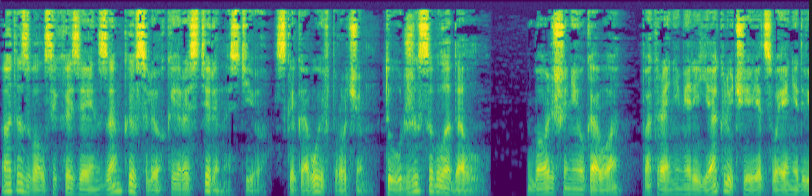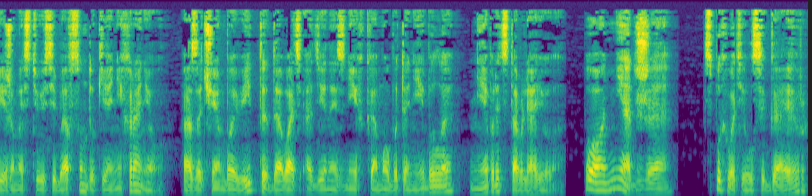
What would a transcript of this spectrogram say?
Отозвался хозяин замка с легкой растерянностью, с каковой, впрочем, тут же совладал. «Больше ни у кого. По крайней мере, я ключи от своей недвижимости у себя в сундуке не храню. А зачем бы Витте давать один из них кому бы то ни было, не представляю». «О, нет же!» Спохватился Гайер,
